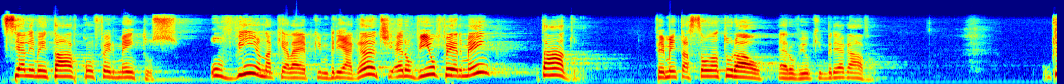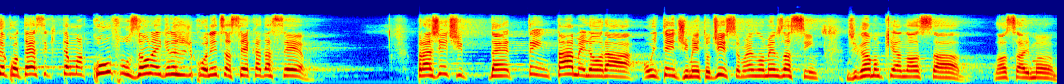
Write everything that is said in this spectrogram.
se alimentar com fermentos. O vinho naquela época embriagante era um vinho fermentado. Fermentação natural era o vinho que embriagava. O que acontece é que tem uma confusão na igreja de Coríntios acerca da ceia. Para a gente né, tentar melhorar o entendimento disso, é mais ou menos assim. Digamos que a nossa, nossa irmã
